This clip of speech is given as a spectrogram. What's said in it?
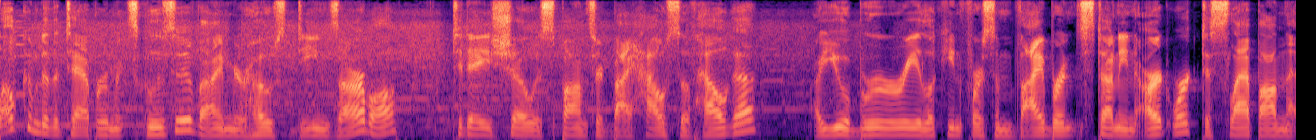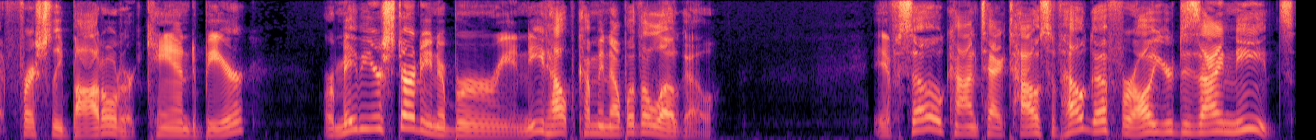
Welcome to the Taproom Exclusive. I'm your host, Dean Zarbaugh. Today's show is sponsored by House of Helga. Are you a brewery looking for some vibrant, stunning artwork to slap on that freshly bottled or canned beer? Or maybe you're starting a brewery and need help coming up with a logo. If so, contact House of Helga for all your design needs.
